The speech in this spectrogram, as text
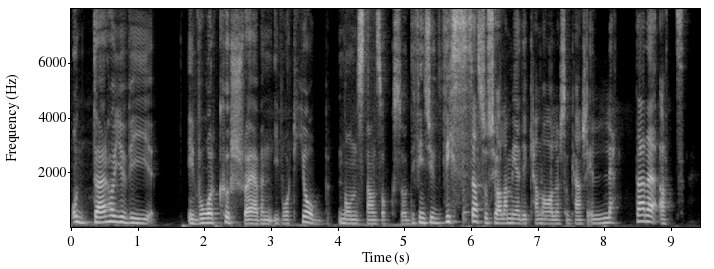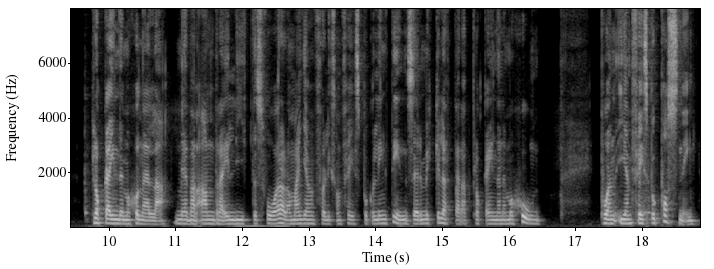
Och där har ju vi i vår kurs och även i vårt jobb någonstans också, det finns ju vissa sociala mediekanaler som kanske är lättare att plocka in det emotionella medan andra är lite svårare. Om man jämför liksom Facebook och LinkedIn så är det mycket lättare att plocka in en emotion på en, i en Facebook-postning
